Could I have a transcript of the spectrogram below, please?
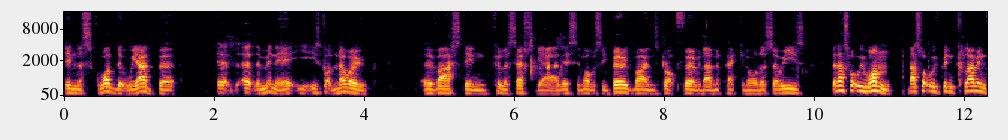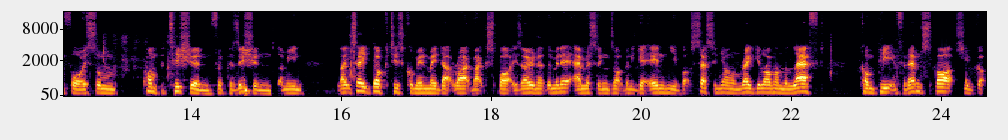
in the squad that we had. But at, at the minute, he's got no hope of asking Kulusevski out of this. And obviously, Bergwijn's dropped further down the pecking order. So he's, but that's what we want. That's what we've been clamming for is some competition for positions. I mean, like say, Doherty's come in, made that right back spot his own at the minute. Emerson's not going to get in. You've got Sessegnon and Reguilon on the left competing for them spots. You've got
